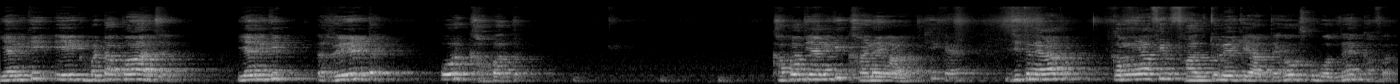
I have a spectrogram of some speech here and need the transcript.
यानी कि एक बटा पाँच। यानी कि रेट और खपत। खपत यानी कि खाने वाला, ठीक है? जितने आप कम या फिर फालतू लेके आते हो, उसको बोलते हैं खपत।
